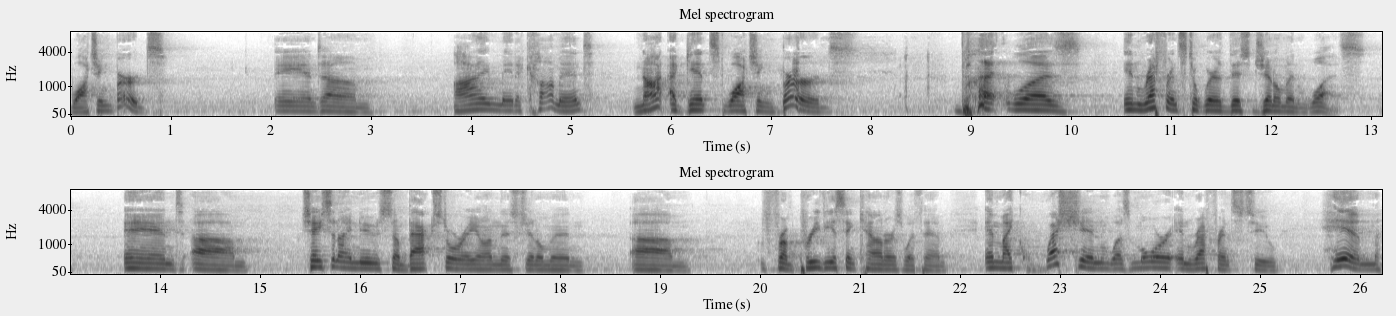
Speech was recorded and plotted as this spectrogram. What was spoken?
watching birds. And um, I made a comment not against watching birds, but was in reference to where this gentleman was. And um, Chase and I knew some backstory on this gentleman um, from previous encounters with him. And my question was more in reference to him,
